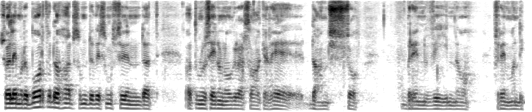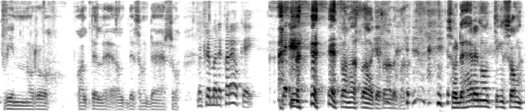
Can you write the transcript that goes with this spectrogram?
så lämnar du bort vad du hade som du vill som synd. Att, att om du säger några saker här, dans och brännvin och främmande kvinnor och allt det, allt det sånt där så... Men främmande karaoke? Sådana saker sa det bara. Så det här är någonting som,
